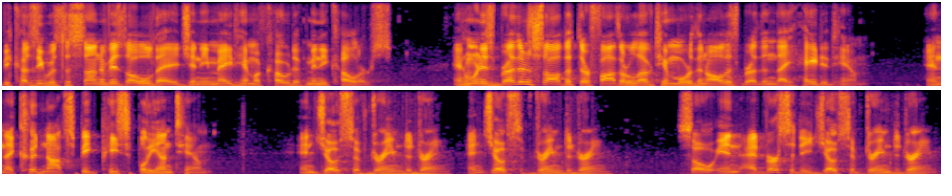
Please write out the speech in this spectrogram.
because he was the son of his old age, and he made him a coat of many colors. And when his brethren saw that their father loved him more than all his brethren, they hated him and they could not speak peaceably unto him. And Joseph dreamed a dream, and Joseph dreamed a dream. So in adversity, Joseph dreamed a dream.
